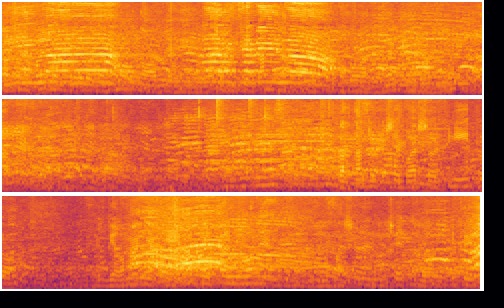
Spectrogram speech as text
Pallone preso al volo dal numero 9 anche vantaggio che sembra essere finito il Romagna che apre il pallone ma l'evasione del concetto difensiva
